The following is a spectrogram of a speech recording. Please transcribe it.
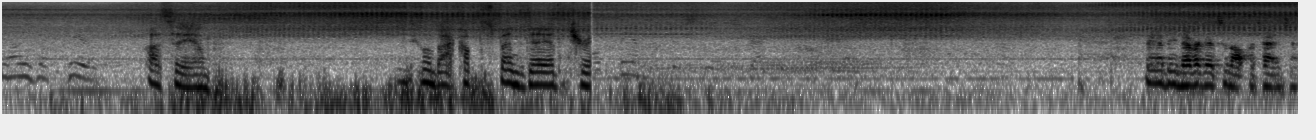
Now he's up here. I see him. He's going back up to spend the day at the tree. Sandy never gets enough attention.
